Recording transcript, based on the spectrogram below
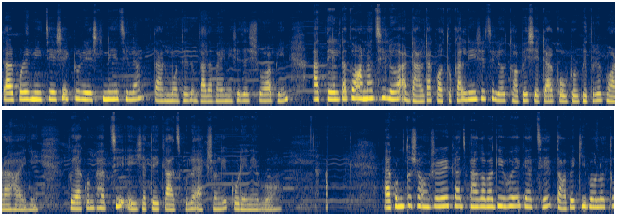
তারপরে নিচে এসে একটু রেস্ট নিয়েছিলাম। তার মধ্যে দাদাভাই নিয়ে এসেছে সোয়াবিন। আর তেলটা তো আনা ছিল, আর ডালটা কতকাল নিয়ে এসেছিল, তবে সেটা আর কৌটোর ভেতরে ভরা হয়নি। তো এখন ভাবছি এই সাথে এই কাজগুলো একসঙ্গে করে নেব। এখন তো সংসারের কাজ ভাগাভাগি হয়ে গেছে, তবে কি বলতো?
